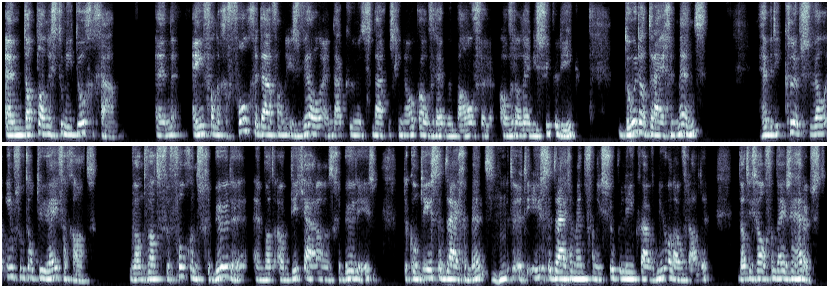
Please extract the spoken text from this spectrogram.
En dat plan is toen niet doorgegaan. En een van de gevolgen daarvan is wel, en daar kunnen we het vandaag misschien ook over hebben, behalve over alleen die Super League. Door dat dreigement hebben die clubs wel invloed op de UEFA gehad. Want wat vervolgens gebeurde, en wat ook dit jaar aan het gebeuren is, er komt eerst een dreigement. het, het, eerste dreigement van die Super League waar we het nu al over hadden, dat is al van deze herfst.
